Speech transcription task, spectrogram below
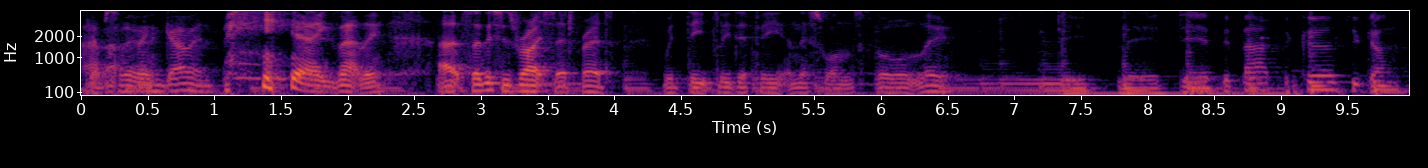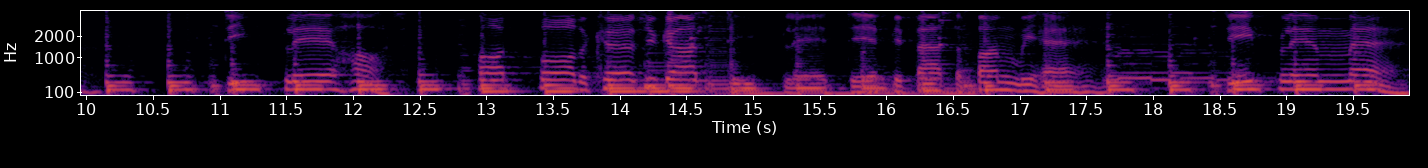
Get absolutely. that thing going. yeah, exactly. Uh, so this is Right Said Fred, with deeply dippy, and this one's for Lou. Deeply dippy about the curves you got. Deeply hot, hot for the curves you got. Deeply dippy about the fun we had. Deeply mad,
